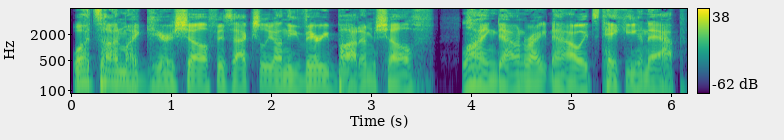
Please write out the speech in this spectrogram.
What's on my gear shelf is actually on the very bottom shelf, lying down right now. It's taking a nap.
